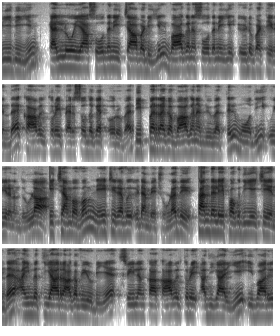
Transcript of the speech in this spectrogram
வீதியின் கல்லோயா சோதனை சாவடியில் வாகன சோதனையில் ஈடுபட்டிருந்த காவல்துறை பரிசோதகர் ஒருவர் டிப்பர் ரக வாகன விபத்தில் மோதி உயிரிழந்துள்ளார். இச்சம்பவம் நேற்றிரவு இடம்பெற்றுள்ளது. கந்தளே பகுதியைச் சேர்ந்த ஐம்பத்தி ஆறு அகவியுடைய ஸ்ரீலங்கா காவல்துறை அதிகாரியே இவ்வாறு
